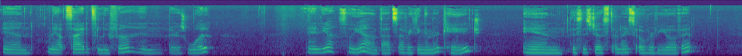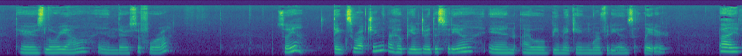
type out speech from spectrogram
And on the outside it's a loofah and there's wood. And yeah, so yeah, that's everything in their cage and this is just a nice overview of it. There's L'Oreal and there's Sephora. So yeah, thanks for watching. I hope you enjoyed this video, and I will be making more videos later. Bye!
